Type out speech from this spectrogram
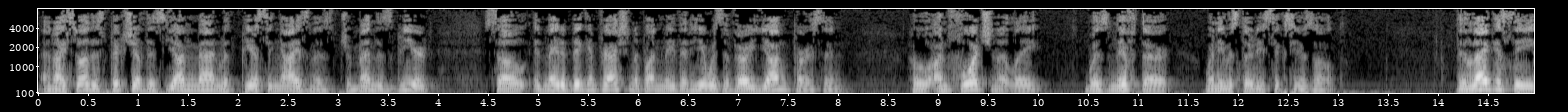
and I saw this picture of this young man with piercing eyes and his tremendous beard, so it made a big impression upon me that here was a very young person who unfortunately was nifter when he was 36 years old. The legacy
